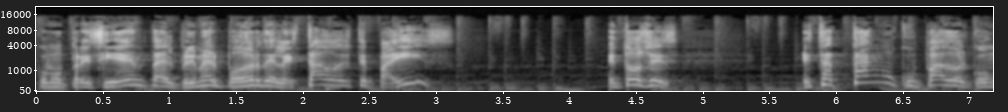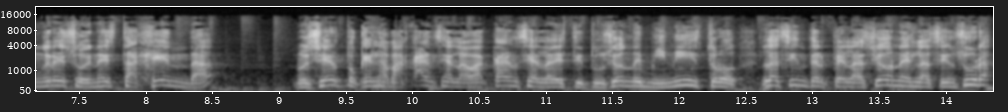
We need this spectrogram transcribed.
como presidenta del primer poder del Estado de este país. Entonces, Está tan ocupado el Congreso en esta agenda, ¿no es cierto? Que es la vacancia, la vacancia, la destitución de ministros, las interpelaciones, la censura,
